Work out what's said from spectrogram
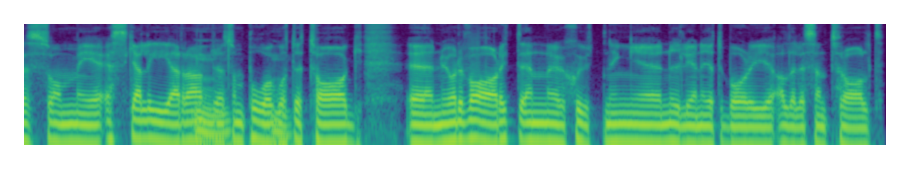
eh, som är eskalerad, mm. som pågått mm. ett tag. Nu har det varit en skjutning nyligen i Göteborg alldeles centralt.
